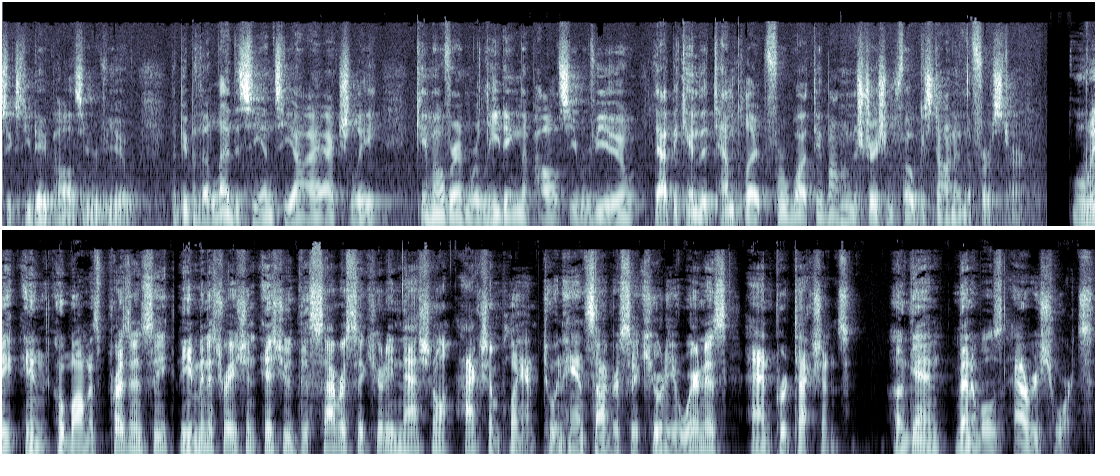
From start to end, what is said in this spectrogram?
60 day policy review. The people that led the CNCI actually came over and were leading the policy review. That became the template for what the Obama administration focused on in the first term. Late in Obama's presidency, the administration issued the Cybersecurity National Action Plan to enhance cybersecurity awareness and protections. Again, Venable's Ari Schwartz.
